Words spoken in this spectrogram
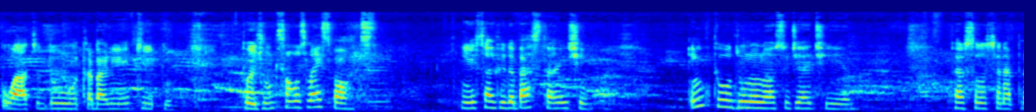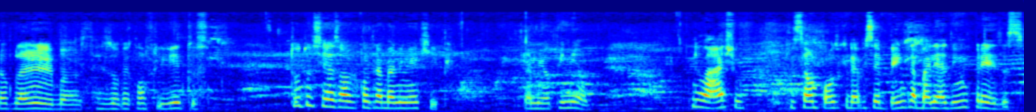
o ato do trabalho em equipe, pois juntos somos mais fortes. E isso ajuda bastante em tudo no nosso dia a dia, para solucionar problemas, resolver conflitos. Tudo se resolve com trabalho em equipe, na minha opinião. Eu acho que isso é um ponto que deve ser bem trabalhado em empresas,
